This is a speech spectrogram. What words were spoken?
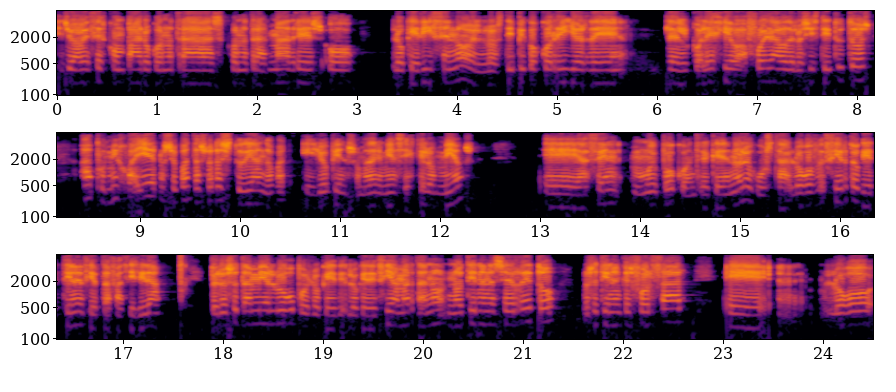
yo a veces comparo con otras con otras madres o lo que dicen, ¿no? Los típicos corrillos de, del colegio afuera o de los institutos ah, pues mi hijo ayer no sé cuántas horas estudiando. Y yo pienso, madre mía, si es que los míos eh, hacen muy poco, entre que no les gusta. Luego es cierto que tienen cierta facilidad, pero eso también luego, pues lo que, lo que decía Marta, ¿no? No tienen ese reto, no se tienen que esforzar, eh, luego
